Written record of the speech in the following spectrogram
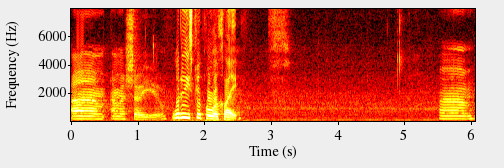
Um, I'm gonna show you. what do these people look like Um,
